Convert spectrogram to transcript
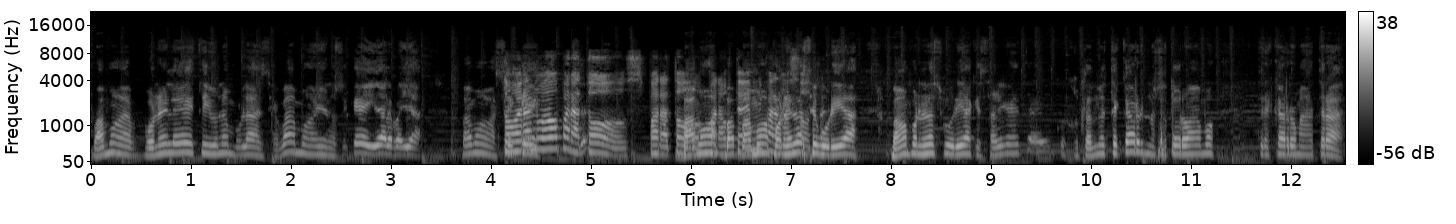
vamos a ponerle este y una ambulancia, vamos allá, no sé qué, y dale para allá. Vamos a hacer Todo era nuevo para todos, para todos. Vamos, para vamos a poner la seguridad, vamos a poner la seguridad que salga ajustando este carro y nosotros vamos tres carros más atrás.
